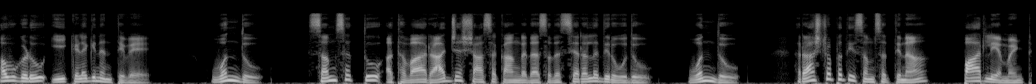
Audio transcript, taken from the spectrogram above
ಅವುಗಳು ಈ ಕೆಳಗಿನಂತಿವೆ. ಒಂದು, ಸಂಸತ್ತು ಅಥವಾ ರಾಜ್ಯ ಶಾಸಕಾಂಗದ ಸದಸ್ಯರಲ್ಲದಿರುವುದು. ಒಂದು, ರಾಷ್ಟ್ರಪತಿ ಸಂಸತ್ತಿನ ಪಾರ್ಲಿಯಮೆಂಟ್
